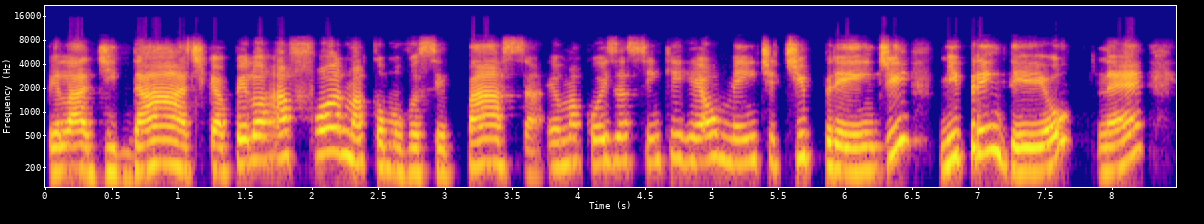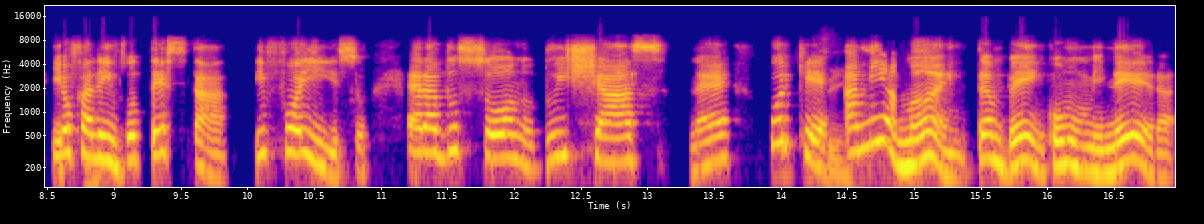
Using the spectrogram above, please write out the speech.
pela didática, pela a forma como você passa, é uma coisa assim que realmente te prende, me prendeu, né? E eu falei, vou testar. E foi isso. Era do sono, do chás, né? Porque Sim. a minha mãe, também, como mineira,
